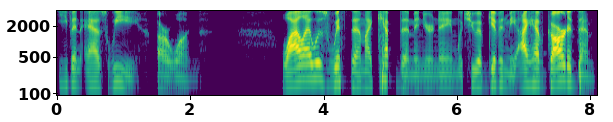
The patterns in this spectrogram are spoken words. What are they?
even as we are one. While I was with them, I kept them in your name, which you have given me. I have guarded them,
